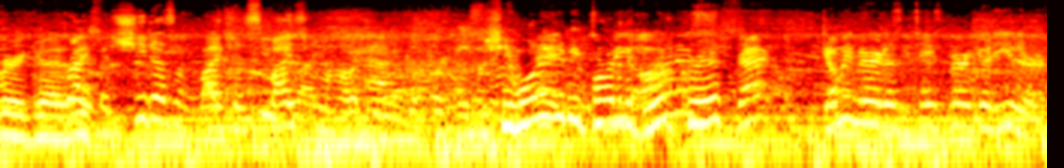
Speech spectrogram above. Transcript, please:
very good. Right, but she doesn't like the spice from jalapeno. She wanted to be part of the group, Chris. That gummy bear doesn't taste very good either.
